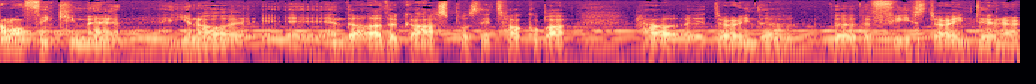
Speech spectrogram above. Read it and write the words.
I don't think he meant, you know, in the other gospels, they talk about how uh, during the, the, the feast, during dinner,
